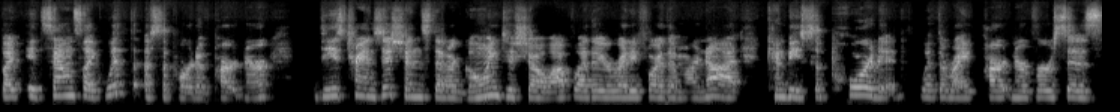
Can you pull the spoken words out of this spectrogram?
but it sounds like with a supportive partner, these transitions that are going to show up whether you're ready for them or not can be supported with the right partner versus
